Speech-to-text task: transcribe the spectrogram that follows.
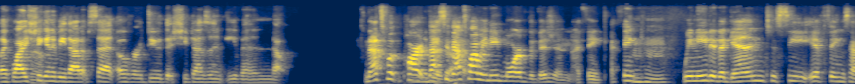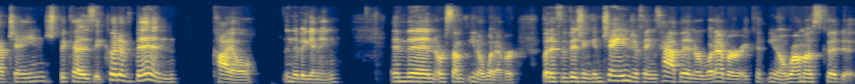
Like, why is she going to be that upset over a dude that she doesn't even know? That's what part that see that's why we need more of the vision i think. I think Mhm. we need it again to see if things have changed because it could have been Kyle in the beginning and then or some you know whatever. But if the vision can change if things happen or whatever it could you know Ramos could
